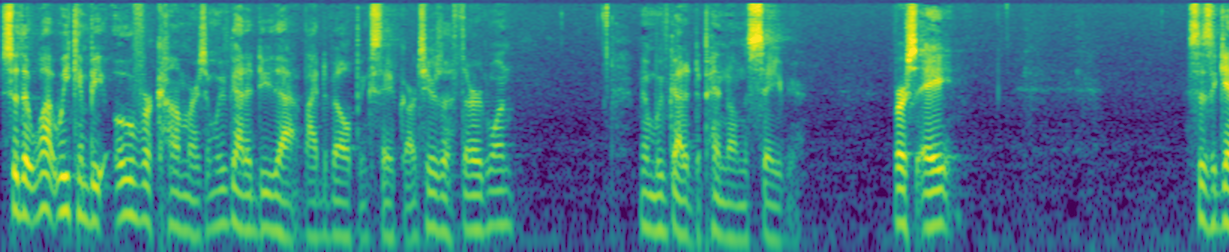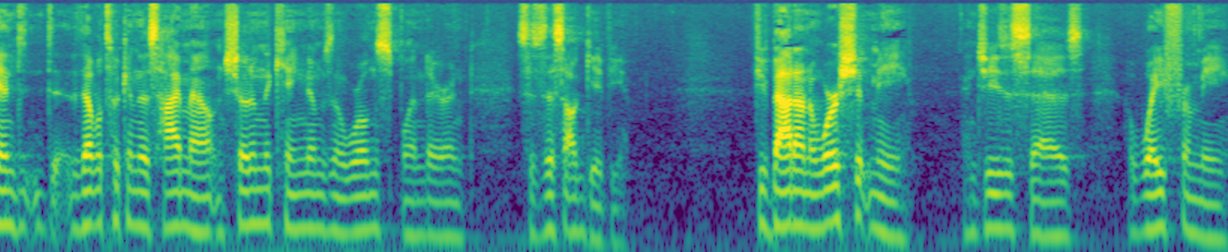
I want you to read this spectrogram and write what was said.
So that what? We can be overcomers. And we've got to do that by developing safeguards. Here's a third one. And we've got to depend on the Savior. Verse 8 says again, the devil took him to this high mountain, showed him the kingdoms and the world and splendor, and says, This I'll give you. If you bow down and worship me, and Jesus says, Away from me,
